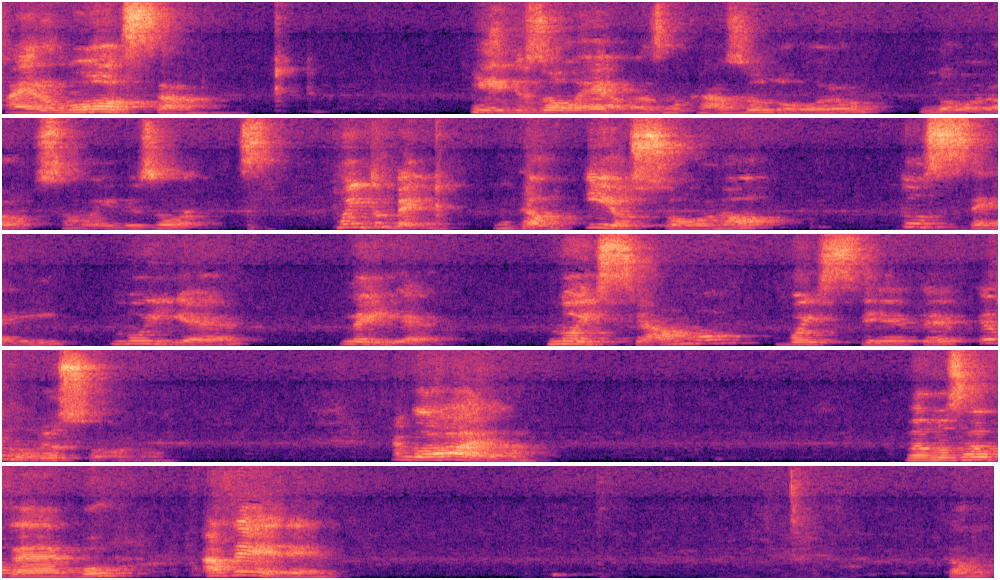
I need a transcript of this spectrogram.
Aeromoça, eles ou elas, no caso loro, loro são eles ou elas. Muito bem. Então, io sono, tu sei, lui é, lei é. Noi siamo, voi siete e loro sono. Agora, vamos ao verbo avere. Então,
